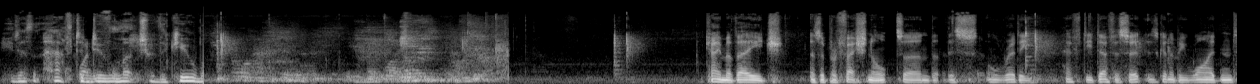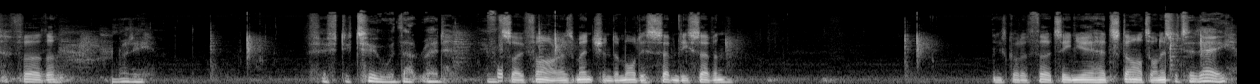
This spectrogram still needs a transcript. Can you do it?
He doesn't have to do much with the cue ball. came of age as a professional, concerned that this already hefty deficit is going to be widened further. Ready. 52 with that red. So far, as mentioned, a modest 77. He's got a 13 year head start on it. So today,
